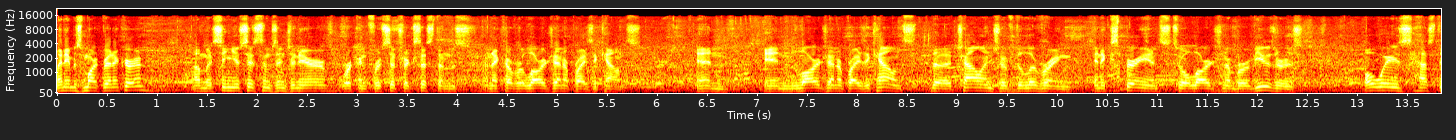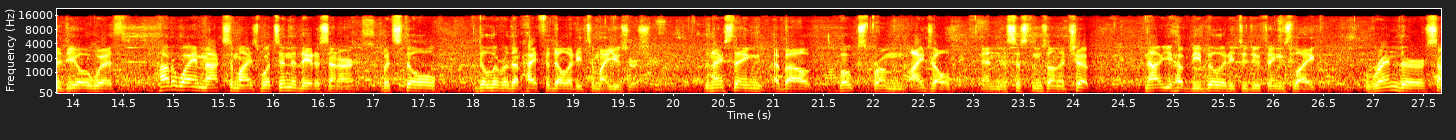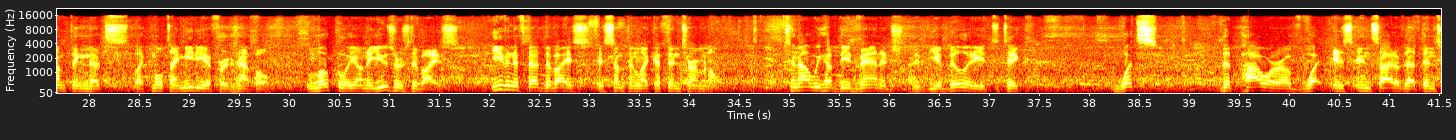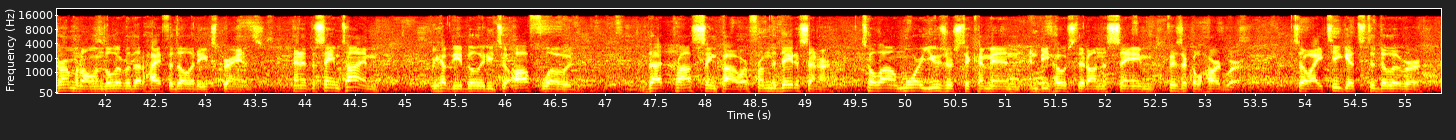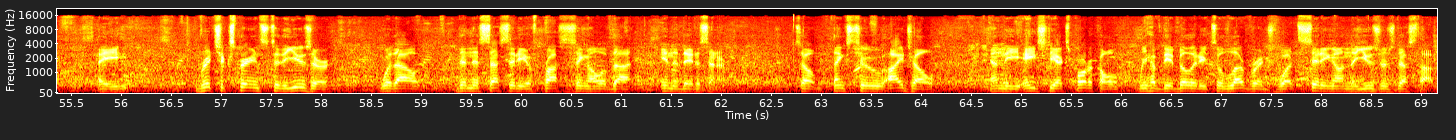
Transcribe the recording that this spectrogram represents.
My name is Mark Vinokur. I'm a senior systems engineer working for Citrix Systems, and I cover large enterprise accounts. And in large enterprise accounts, the challenge of delivering an experience to a large number of users always has to deal with how do I maximize what's in the data center, but still deliver that high fidelity to my users. The nice thing about folks from IGEL and the systems on the chip, now you have the ability to do things like render something that's like multimedia, for example, locally on a user's device, even if that device is something like a thin terminal. So now we have the advantage, the, the ability to take what's the power of what is inside of that thin terminal and deliver that high fidelity experience. And at the same time, we have the ability to offload that processing power from the data center to allow more users to come in and be hosted on the same physical hardware. So IT gets to deliver a rich experience to the user without the necessity of processing all of that in the data center. So thanks to IGEL and the HDX protocol, we have the ability to leverage what's sitting on the user's desktop.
